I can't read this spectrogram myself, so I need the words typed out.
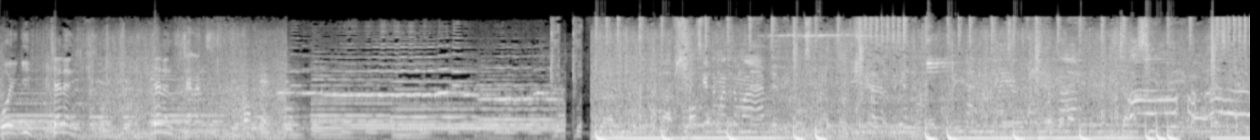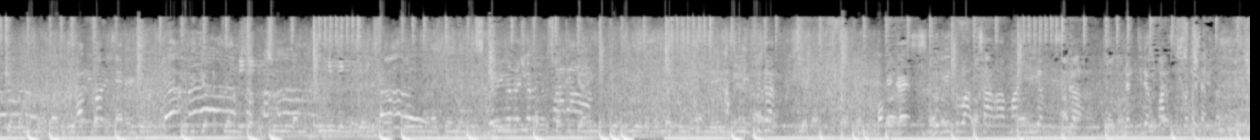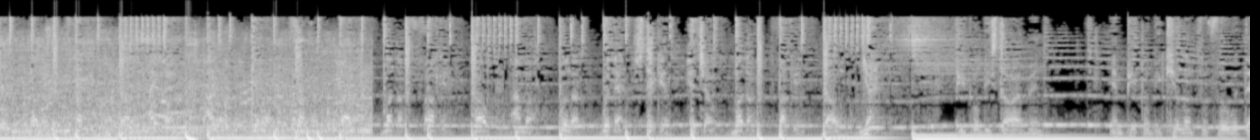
Woi, Gi, challenge. Challenge. Challenge. Oke. Oke teman-teman. Oke guys, begitulah People be killing for food with that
